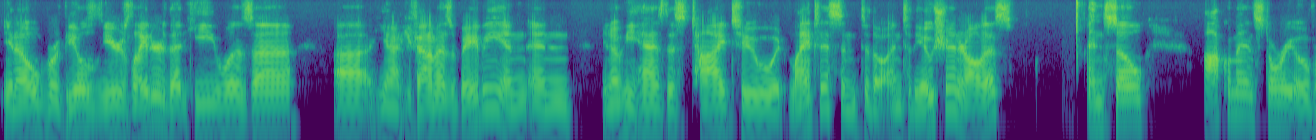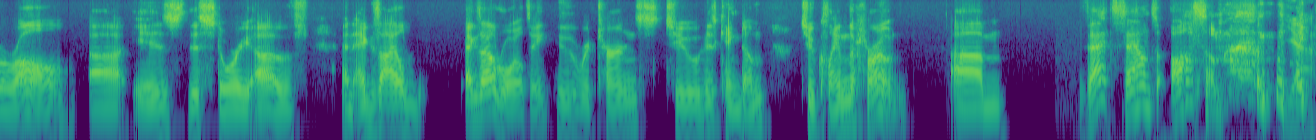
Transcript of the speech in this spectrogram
you know reveals years later that he was uh, uh, he found him as a baby, and and you know he has this tie to Atlantis and to the into the ocean and all this, and so Aquaman's story overall uh, is this story of an exiled exiled royalty who returns to his kingdom to claim the throne. Um, that sounds awesome. like, yeah.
